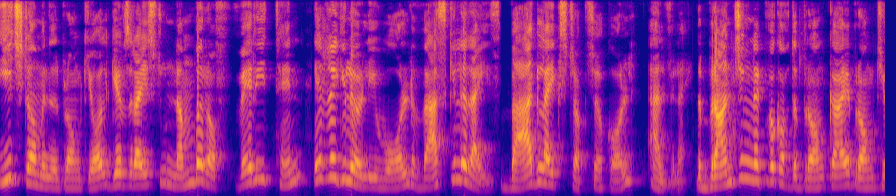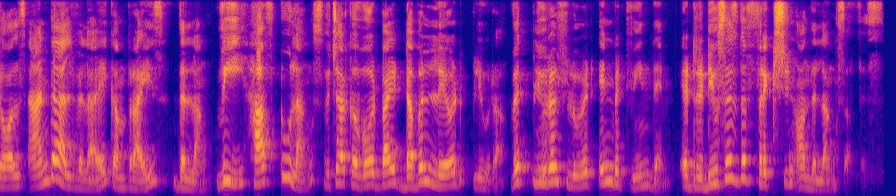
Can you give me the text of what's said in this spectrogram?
Each terminal bronchiole gives rise to number of very thin, irregularly walled, vascularized, bag-like structure called alveoli. The branching network of the bronchi, bronchioles and the alveoli comprise the lung. We have two lungs which are covered by double-layered pleura with pleural fluid in between them. It reduces the friction on the lung surface.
